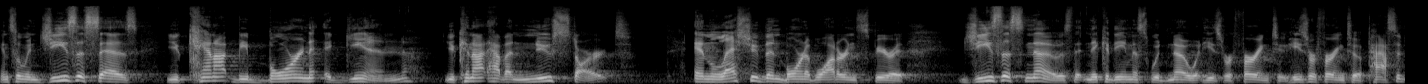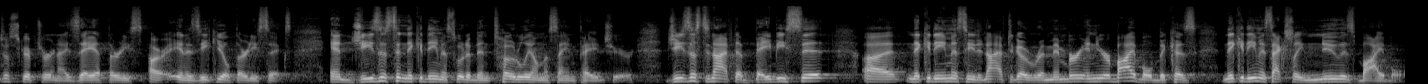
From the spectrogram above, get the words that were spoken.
And so when Jesus says, you cannot be born again, you cannot have a new start unless you've been born of water and spirit, Jesus knows that Nicodemus would know what he's referring to. He's referring to a passage of scripture in Isaiah 30 or in Ezekiel 36. And Jesus and Nicodemus would have been totally on the same page here. Jesus did not have to babysit uh, Nicodemus. He did not have to go remember in your Bible because Nicodemus actually knew his Bible.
